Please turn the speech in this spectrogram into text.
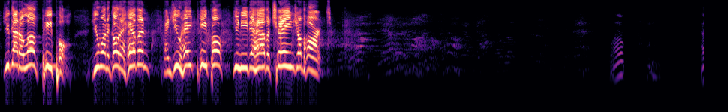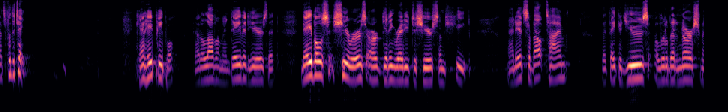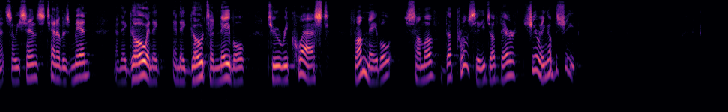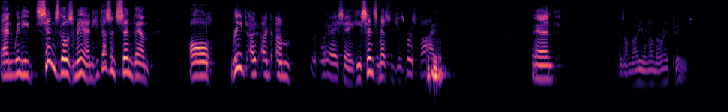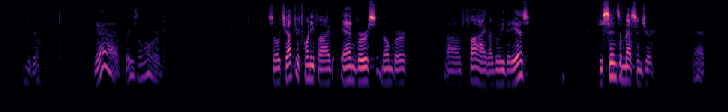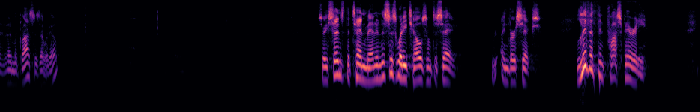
You got to love people. You want to go to heaven and you hate people, you need to have a change of heart. Well, that's for the tape. Can't hate people, got to love them. And David hears that Nabal's shearers are getting ready to shear some sheep. And it's about time that they could use a little bit of nourishment. So he sends 10 of his men, and they go and they and they go to Nabal to request from Nabal some of the proceeds of their shearing of the sheep. And when he sends those men, he doesn't send them all. Read, uh, uh, um, what did I say? He sends messengers, verse 5. And, because I'm not even on the right page. There we go. Yeah, praise the Lord. So, chapter 25 and verse number uh, 5, I believe it is. He sends a messenger. Yeah, I my glasses, that would help. So he sends the ten men, and this is what he tells them to say in verse 6 Liveth in prosperity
